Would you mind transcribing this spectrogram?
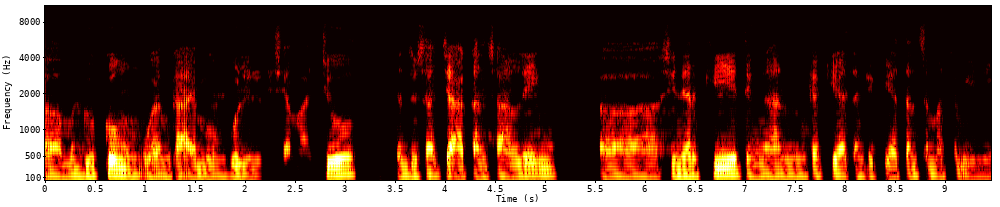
uh, mendukung UMKM unggul Indonesia maju tentu saja akan saling uh, sinergi dengan kegiatan-kegiatan semacam ini.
